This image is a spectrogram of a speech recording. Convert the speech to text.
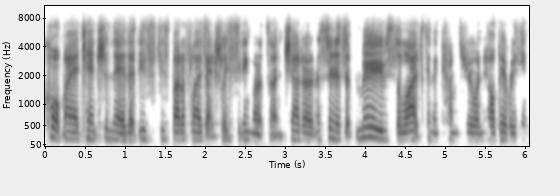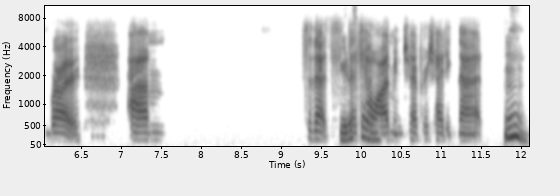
caught my attention there that this this butterfly is actually sitting on its own shadow, and as soon as it moves, the light's going to come through and help everything grow. Um, so that's that's how I'm interpreting that. Mm.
